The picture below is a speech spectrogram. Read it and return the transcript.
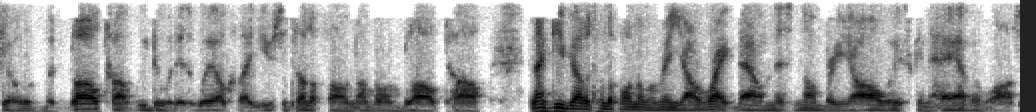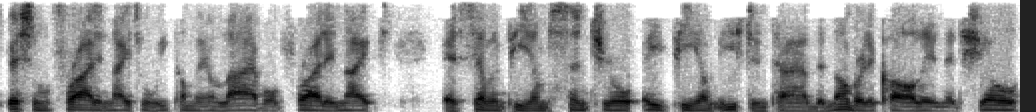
show. But Blog Talk, we do it as well because I use the telephone number on Blog Talk. And I give y'all the telephone number, man. Y'all write down this number. Y'all always can have it, uh, especially on Friday nights when we come in live on Friday nights at 7 p.m. Central, 8 p.m. Eastern Time. The number to call in that show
